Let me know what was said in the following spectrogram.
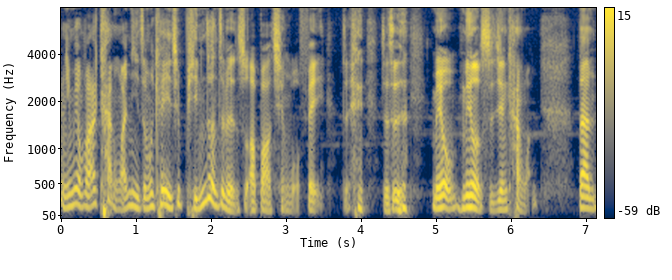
你没有把它看完，你怎么可以去评论这本书啊？”抱歉，我废，对，就是没有没有时间看完。但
